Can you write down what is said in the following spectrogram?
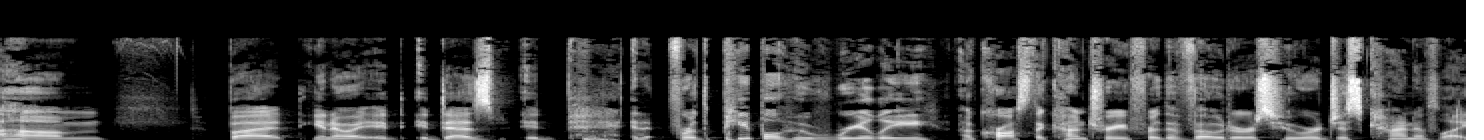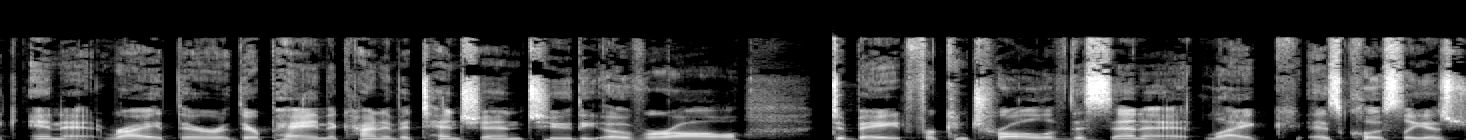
Um, but you know, it it does it, it for the people who really across the country, for the voters who are just kind of like in it, right? They're they're paying the kind of attention to the overall debate for control of the Senate, like as closely as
